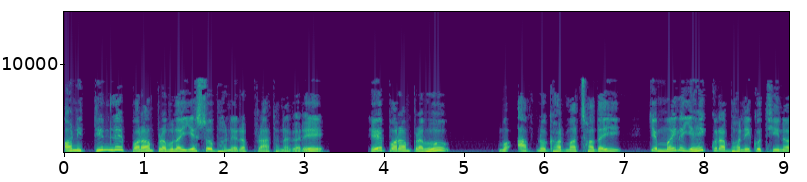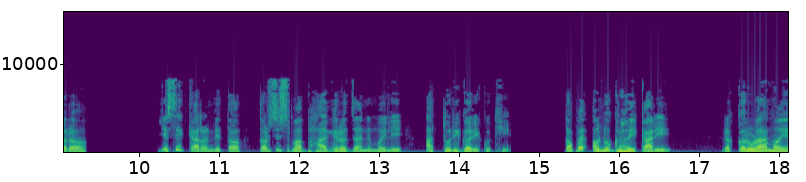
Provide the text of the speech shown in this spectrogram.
अनि तिनले परमप्रभुलाई यसो भनेर प्रार्थना गरे हे परमप्रभु म आफ्नो घरमा छँदै के मैले यही कुरा भनेको थिइनँ र? यसै कारणले त तर्सिसमा भागेर जाने मैले आतुरी गरेको थिएँ। तपाईँ अनुग्रहीकारी र करुणामय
